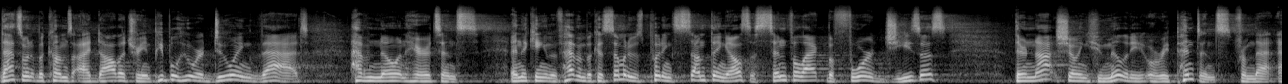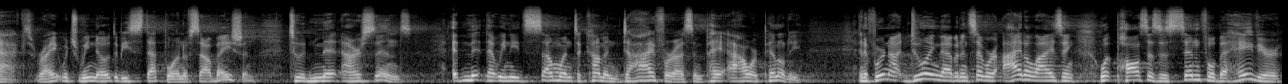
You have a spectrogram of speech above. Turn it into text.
That's when it becomes idolatry. And people who are doing that have no inheritance in the kingdom of heaven because someone who's putting something else, a sinful act, before Jesus, they're not showing humility or repentance from that act, right? Which we know to be step one of salvation, to admit our sins admit that we need someone to come and die for us and pay our penalty. And if we're not doing that, but instead we're idolizing what Paul says is sinful behavior,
